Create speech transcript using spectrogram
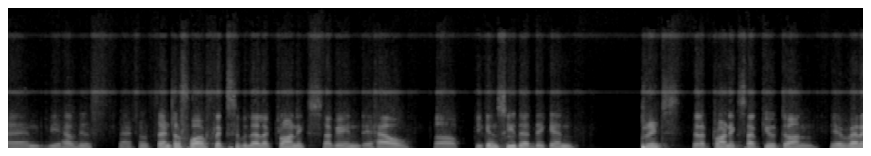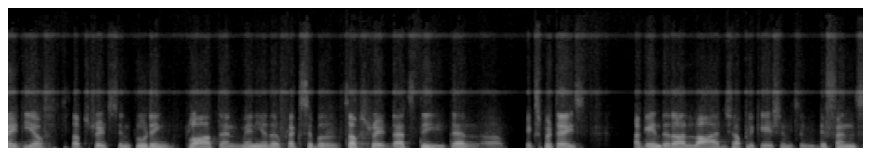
And we have this National Center for Flexible Electronics. Again, they have, uh, you can see that they can print electronic circuit on a variety of substrates, including cloth and many other flexible substrate. That's the, their uh, expertise. Again, there are large applications in defense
